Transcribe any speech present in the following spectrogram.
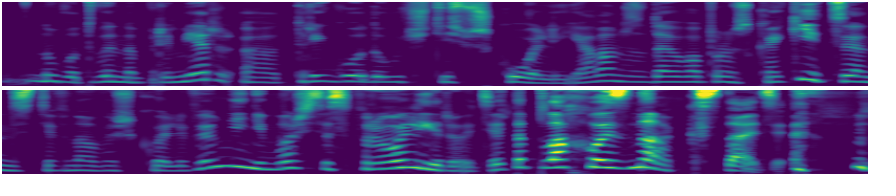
ну вот вы, например, э, три года учитесь в школе. Я вам задаю вопрос, какие ценности в новой школе? Вы мне не можете сформулировать. Это плохой знак, кстати.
